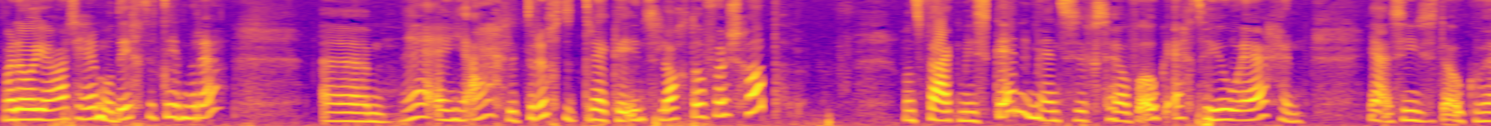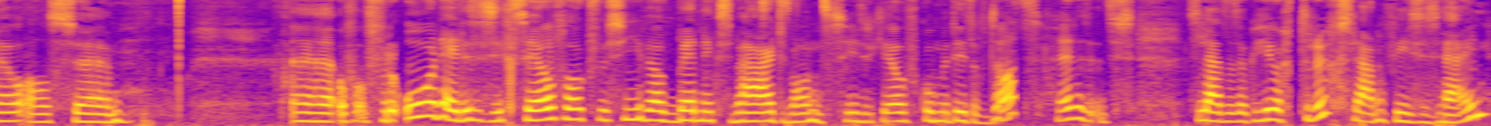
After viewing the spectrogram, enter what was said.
Maar door je hart helemaal dicht te timmeren. En je eigenlijk terug te trekken in slachtofferschap. Want vaak miskennen mensen zichzelf ook echt heel erg. En ja, zien ze het ook wel als... Uh, of, veroordelen ze zichzelf ook. Van zie je wel, ik ben niks waard. Want iedere keer overkomt me dit of dat. Dus ze laten het ook heel erg terugslaan op wie ze zijn.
